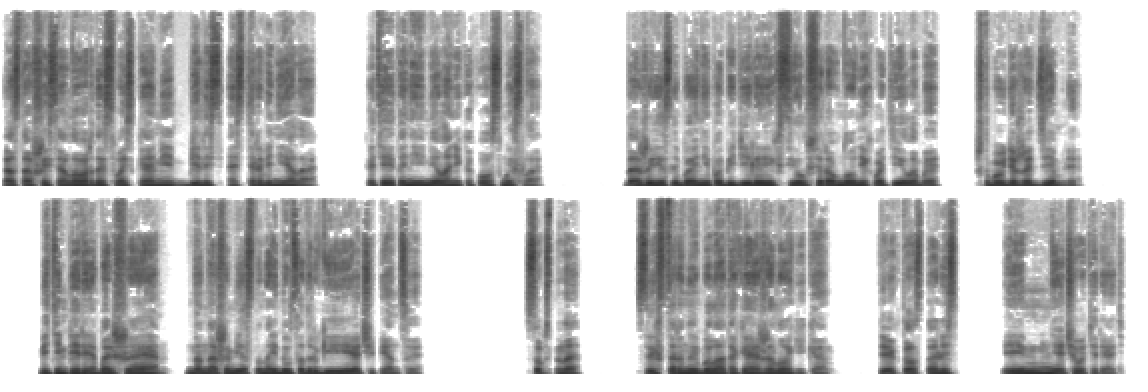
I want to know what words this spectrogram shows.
Оставшиеся лорды с войсками бились остервенело, хотя это не имело никакого смысла. Даже если бы они победили, их сил все равно не хватило бы, чтобы удержать земли. Ведь империя большая, на наше место найдутся другие очепенцы. Собственно, с их стороны была такая же логика. Те, кто остались, им нечего терять.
